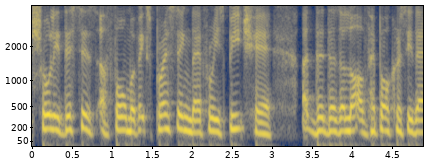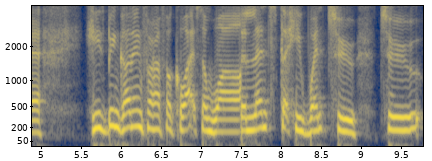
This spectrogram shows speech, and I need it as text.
surely this is a form of expressing their free speech here. Uh, there's a lot of hypocrisy there he's been gunning for her for quite some while. The lengths that he went to to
